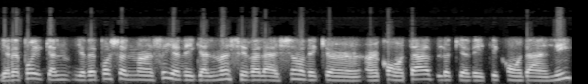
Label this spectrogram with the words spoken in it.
Il n'y avait pas il y avait pas seulement ça, il y avait également ses relations avec un, comptable qui avait été condamné.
